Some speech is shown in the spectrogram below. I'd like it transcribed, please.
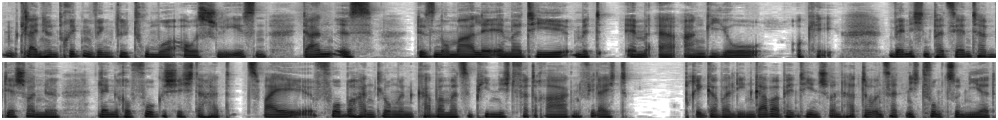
einen kleinen Hirnbrickenwinkeltumor ausschließen, dann ist das normale MRT mit MR-Angio okay. Wenn ich einen Patient habe, der schon eine längere Vorgeschichte hat, zwei Vorbehandlungen Carbamazepin nicht vertragen, vielleicht Pregabalin, Gabapentin schon hatte und es hat nicht funktioniert.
